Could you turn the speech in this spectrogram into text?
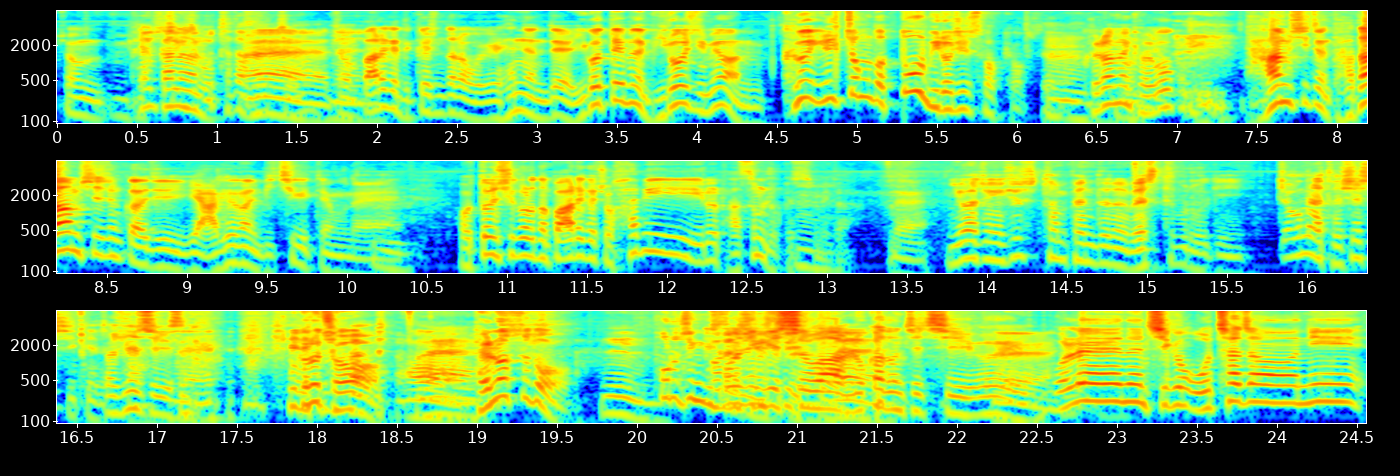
좀 음, 현실적이지 못하다고 예. 좀 네. 빠르게 느껴진다라고 얘기를 했는데 이것 때문에 미뤄지면 그 일정도 또 미뤄질 수밖에 없어요. 음, 그러면 결국 다음 시즌, 다다음 시즌까지 이게 악영향을 미치기 때문에 어떤 식으로든 빠르게 좀 합의를 봤으면 좋겠습니다. 네. 이 와중에 휴스턴 팬들은 웨스트브룩이 조금이라도 더 쉴 수 있게 됐다. 더쉴 수 있어요. 그렇죠. 어, 네. 델러스도 음. 포르징기스 네. 루카 돈치치의 네. 원래는 지금 5차전이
